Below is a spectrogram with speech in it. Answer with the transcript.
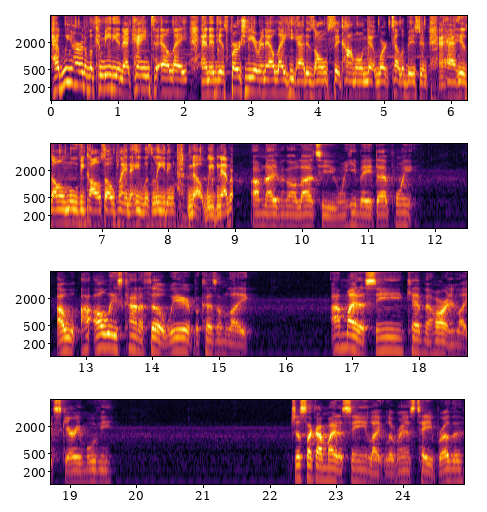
Have we heard of a comedian that came to LA and in his first year in LA, he had his own sitcom on network television and had his own movie called Soul Plane that he was leading? No, we've never. I'm not even gonna lie to you. When he made that point, I, w- I always kind of felt weird because I'm like, I might have seen Kevin Hart in like Scary Movie, just like I might have seen like Larenz Tate brother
